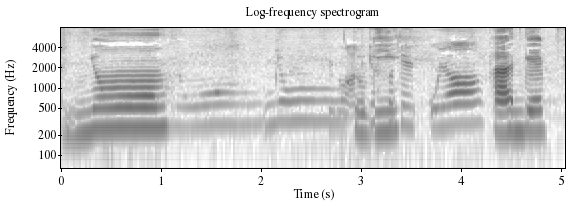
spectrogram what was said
안녕. 안녕. 여기. 속에 있고요. 안개피.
